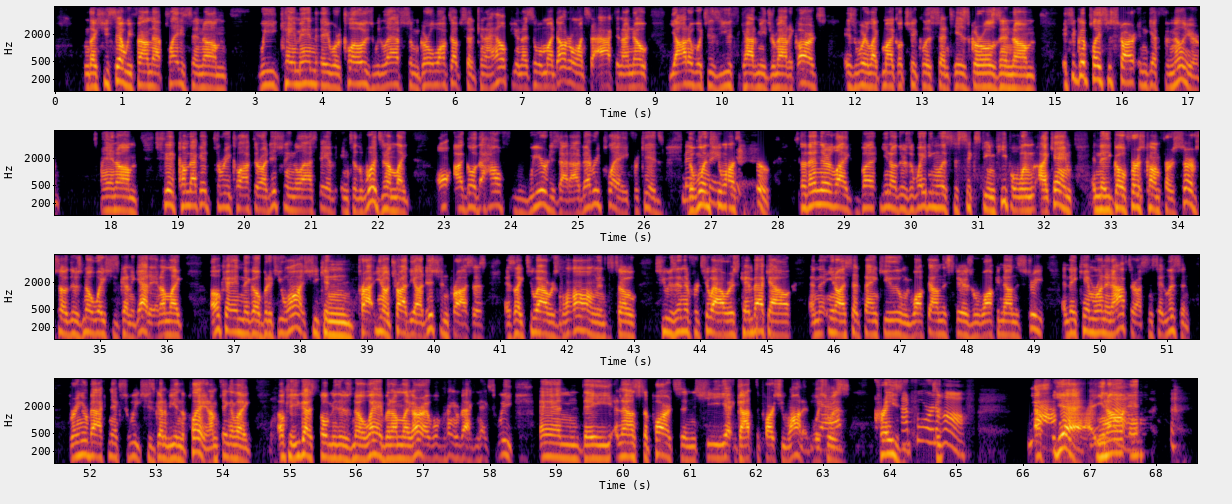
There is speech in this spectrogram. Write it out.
like she said, we found that place and um we came in, they were closed, we left. Some girl walked up, said, Can I help you? And I said, Well, my daughter wants to act. And I know Yada, which is Youth Academy Dramatic Arts, is where like Michael Chiklis sent his girls. And um it's a good place to start and get familiar. And um, she said, come back at three o'clock. They're auditioning the last day of Into the Woods. And I'm like, oh, I go, the how weird is that? Out of every play for kids, Meant the one she wants to do. So then they're like, but you know, there's a waiting list of 16 people when I came and they go first come, first serve. So there's no way she's gonna get it. And I'm like, okay. And they go, but if you want, she can you know, try the audition process. It's like two hours long. And so she was in there for two hours, came back out. And then, you know, I said thank you. And we walked down the stairs. We're walking down the street, and they came running after us and said, Listen, bring her back next week. She's gonna be in the play. And I'm thinking, like, okay, you guys told me there's no way, but I'm like, all right, we'll bring her back next week. And they announced the parts, and she got the part she wanted, which Yeah. was crazy. At four and a half. Yeah. Yeah, you know, and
